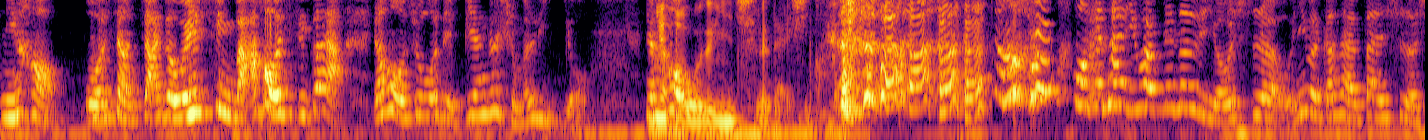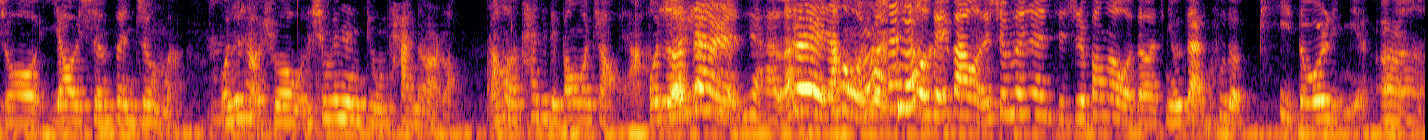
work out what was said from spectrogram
你好，我想加个微信吧，好奇怪啊！然后我说我得编个什么理由，然后你好，我对你起了歹心。我跟他一块儿编的理由是，因为刚才办事的时候要身份证嘛，我就想说我的身份证丢他那儿了，然后他就得帮我找呀。我说惹上但是人家了。对，然后我说但是我可以把我的身份证其实放到我的牛仔裤的屁兜里面，嗯，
